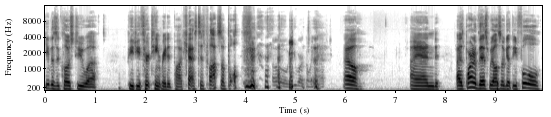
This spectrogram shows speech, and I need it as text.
keep this as close to uh, PG 13 rated podcast as possible. oh, you are going to have to. Oh. And as part of this, we also get the full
